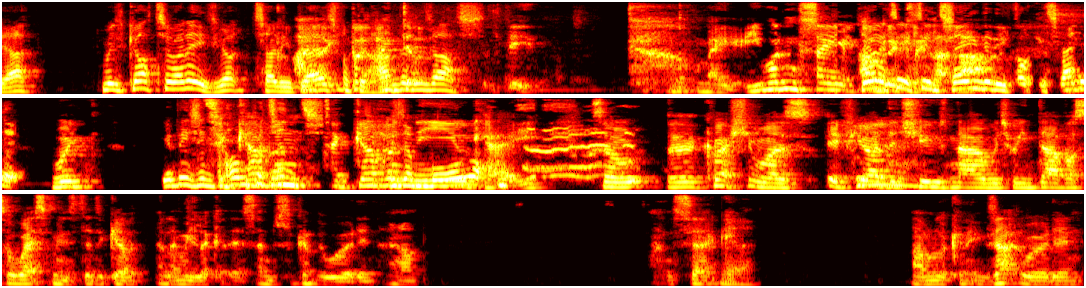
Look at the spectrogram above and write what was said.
Yeah. I mean, he's got to, he? He's got Tony Blair's I- fucking hand in his ass. Oh, mate, he wouldn't say it You publicly. it's, it's like insane that. that. he fucking said it. Would, Yeah, he's to govern, incompetent. to govern the. UK. So the question was, if you had to choose now between Davos or Westminster to govern, let me look at this. I'm just looking at the wording. Hang on, one sec. Yeah. I'm looking at exact wording.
